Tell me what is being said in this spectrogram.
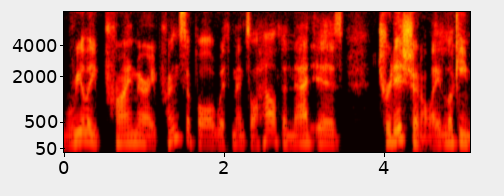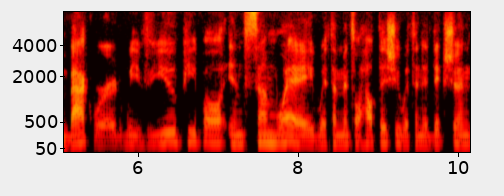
really primary principle with mental health and that is traditionally looking backward we view people in some way with a mental health issue with an addiction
